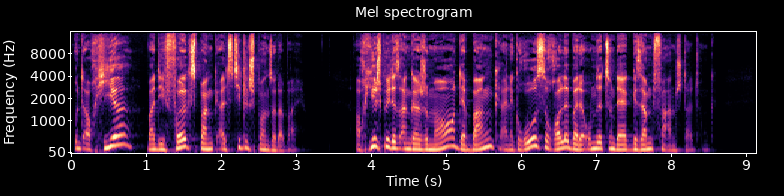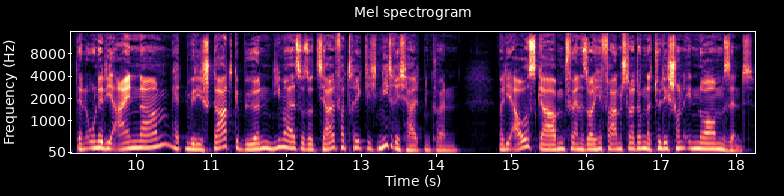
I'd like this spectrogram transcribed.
Und auch hier war die Volksbank als Titelsponsor dabei. Auch hier spielt das Engagement der Bank eine große Rolle bei der Umsetzung der Gesamtveranstaltung. Denn ohne die Einnahmen hätten wir die Startgebühren niemals so sozialverträglich niedrig halten können, weil die Ausgaben für eine solche Veranstaltung natürlich schon enorm sind.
